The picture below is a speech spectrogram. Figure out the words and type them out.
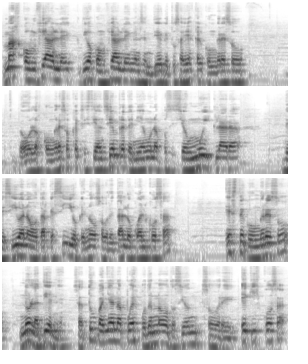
más confiable, digo confiable en el sentido de que tú sabías que el Congreso o los congresos que existían siempre tenían una posición muy clara de si iban a votar que sí o que no sobre tal o cual cosa, este Congreso no la tiene. O sea, tú mañana puedes poner una votación sobre X cosa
